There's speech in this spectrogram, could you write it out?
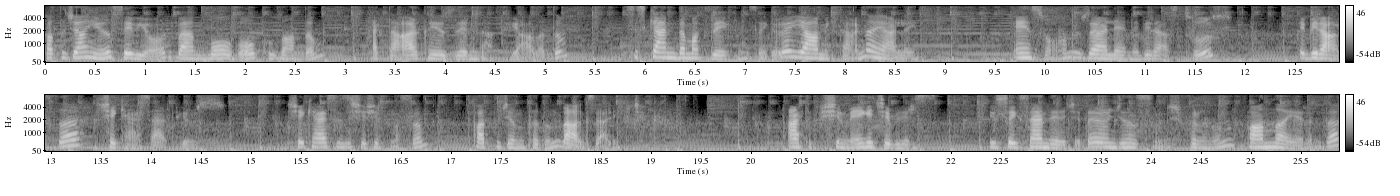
Patlıcan yağı seviyor. Ben bol bol kullandım. Hatta arka yüzlerini de hafif yağladım. Siz kendi damak zevkinize göre yağ miktarını ayarlayın. En son üzerlerine biraz tuz ve biraz da şeker serpiyoruz. Şeker sizi şaşırtmasın, patlıcanın tadını daha güzel yapacak. Artık pişirmeye geçebiliriz. 180 derecede önceden ısınmış fırının fanlı ayarında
